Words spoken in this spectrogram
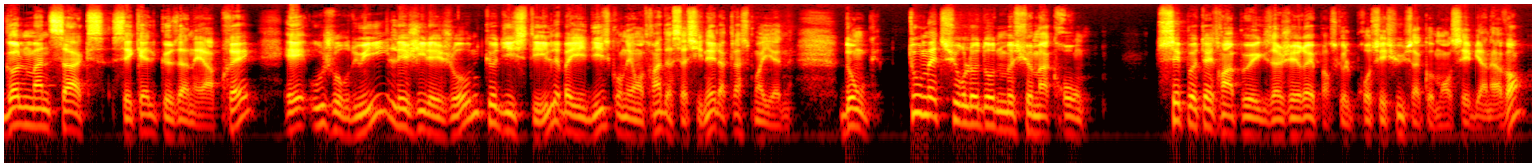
Goldman Sachs, c'est quelques années après. Et aujourd'hui, les Gilets jaunes, que disent-ils? Eh ben, Ils disent qu'on est en train d'assassiner la classe moyenne. Donc, tout mettre sur le dos de M. Macron, c'est peut-être un peu exagéré parce que le processus a commencé bien avant,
